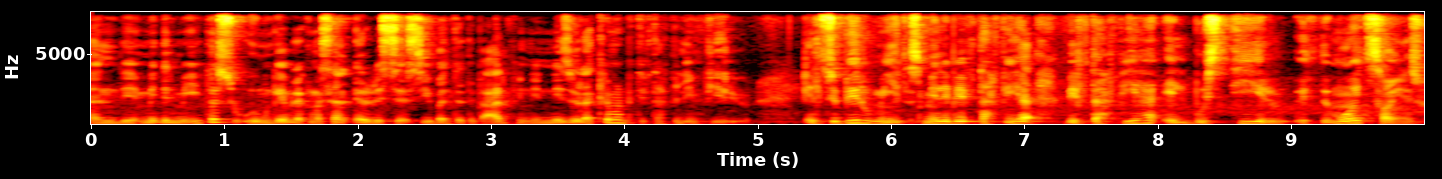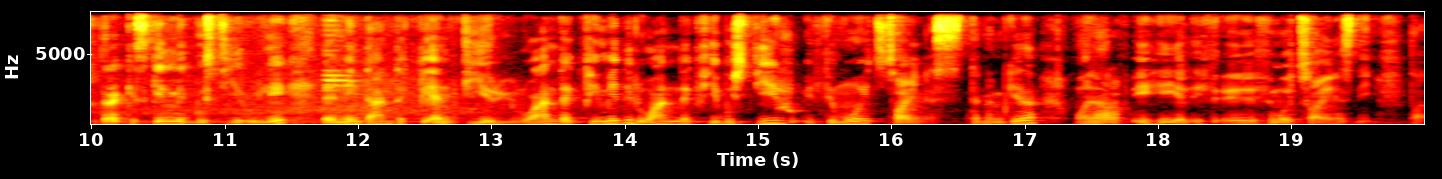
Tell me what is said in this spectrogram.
and middle meatus ويقوم جايب لك مثلا ال recess. يبقى انت تبقى عارف إن ال nasolacrimal بتفتح في ال inferior. ال superior meatus مين اللي بيفتح فيها؟ بيفتح فيها ال posterior ethmoid sinus. وتركز كلمة posterior ليه؟ لأن أنت عندك في anterior وعندك في middle وعندك في posterior ethmoid sinus. تمام كده؟ وهنعرف إيه هي ال ethmoid sinus دي. طيب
